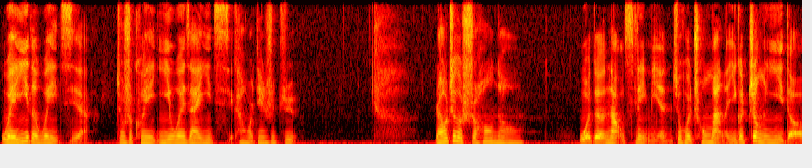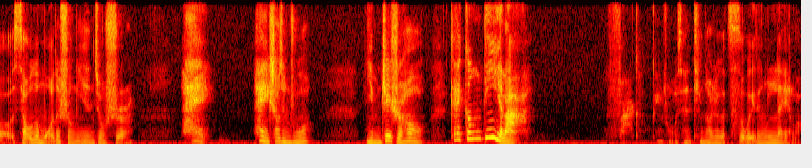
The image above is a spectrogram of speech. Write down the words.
唯一的慰藉就是可以依偎在一起看会儿电视剧。然后这个时候呢，我的脑子里面就会充满了一个正义的小恶魔的声音，就是：“嘿，嘿，邵景竹，你们这时候该耕地啦。”fuck，我跟你说，我现在听到这个词我已经累了。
